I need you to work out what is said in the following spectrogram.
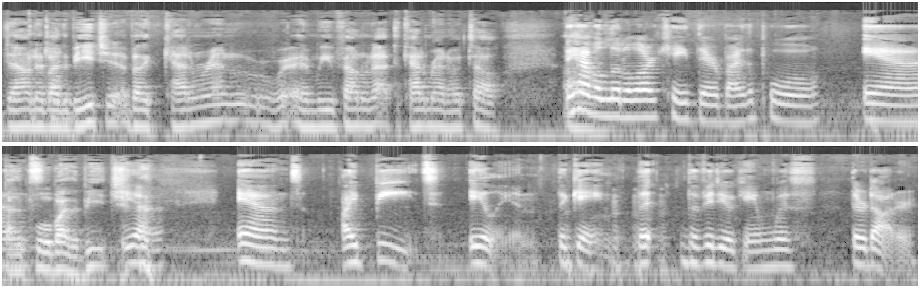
down by the beach uh, by the catamaran, and we found one at the catamaran hotel. they have a um, little arcade there by the pool, and by the pool by the beach. yeah, and I beat Alien, the game, the the video game with their daughter.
